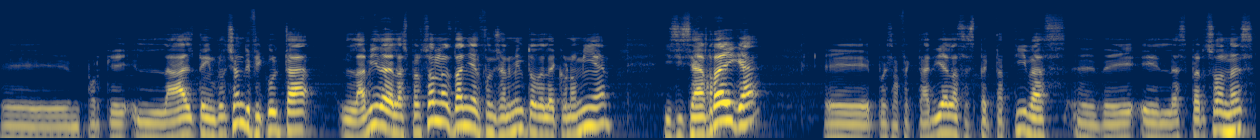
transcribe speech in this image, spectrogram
eh, porque la alta inflación dificulta la vida de las personas, daña el funcionamiento de la economía y si se arraiga, eh, pues afectaría las expectativas eh, de las personas,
